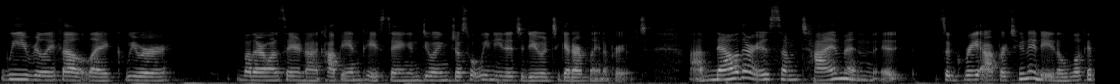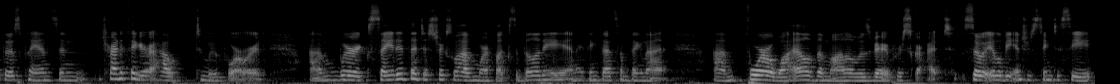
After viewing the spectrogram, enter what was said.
we really felt like we were, whether I want to say it or not, copying and pasting and doing just what we needed to do to get our plan approved. Um, now there is some time and it, it's a great opportunity to look at those plans and try to figure out how to move forward. Um, we're excited that districts will have more flexibility, and I think that's something that um, for a while the model was very prescribed. So it'll be interesting to see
